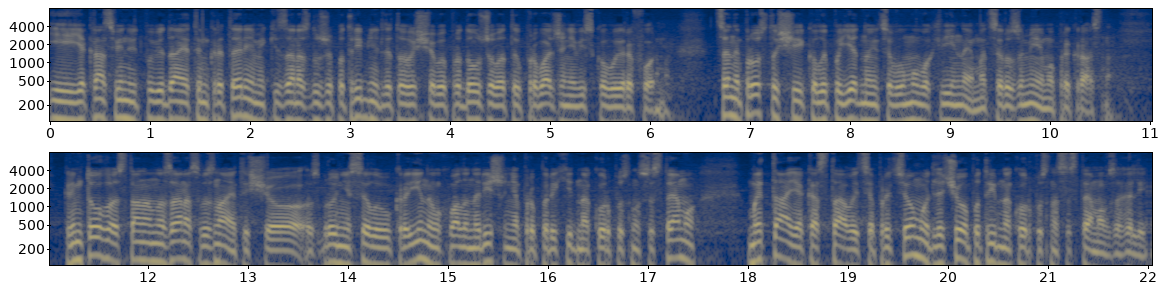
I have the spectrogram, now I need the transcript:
І якраз він відповідає тим критеріям, які зараз дуже потрібні для того, щоб продовжувати впровадження військової реформи. Це не просто ще й коли поєднуються в умовах війни. Ми це розуміємо прекрасно. Крім того, станом на зараз ви знаєте, що Збройні сили України ухвалено рішення про перехід на корпусну систему. Мета, яка ставиться при цьому, для чого потрібна корпусна система взагалі?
